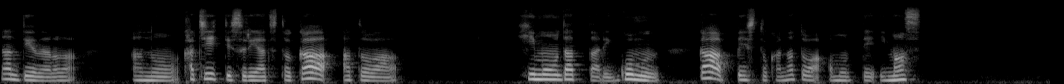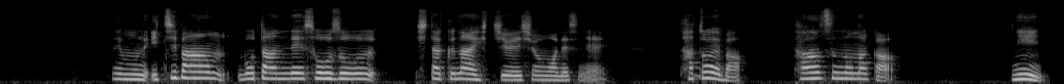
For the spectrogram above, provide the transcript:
なんて言うんだろうな。あの、カチってするやつとか、あとは、紐だったりゴムがベストかなとは思っています。でもね、一番ボタンで想像したくないシチュエーションはですね、例えば、タンスの中に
